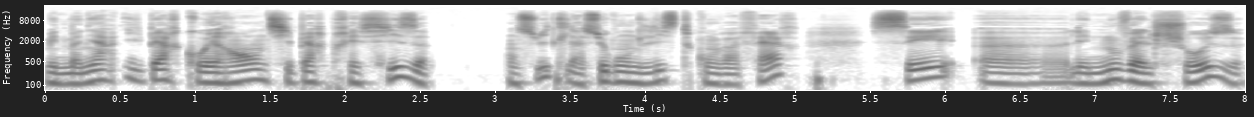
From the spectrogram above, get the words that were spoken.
mais de manière hyper cohérente, hyper précise. Ensuite, la seconde liste qu'on va faire, c'est euh, les nouvelles choses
